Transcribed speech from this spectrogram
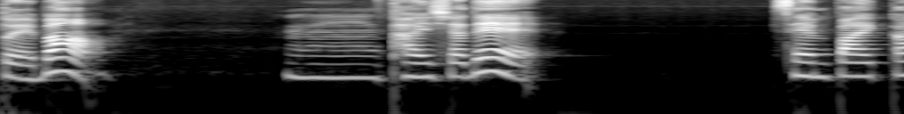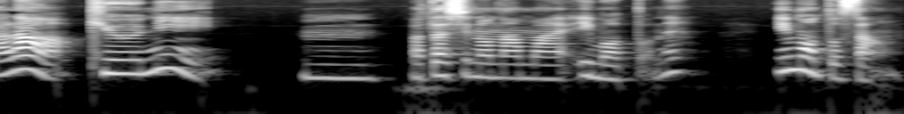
例えばうん会社で先輩から急にうん。私の名前妹ね。妹さん、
